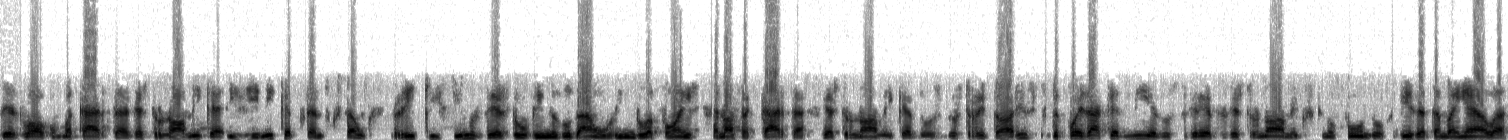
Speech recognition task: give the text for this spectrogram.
desde logo uma carta gastronómica e vínica, portanto que são riquíssimos, desde o vinho do Dão, o vinho de Lafões, a nossa carta gastronómica dos, dos territórios, depois a Academia dos Segredos Gastronómicos, que no fundo visa também ela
